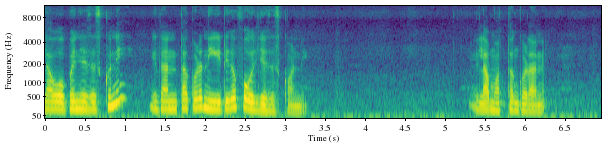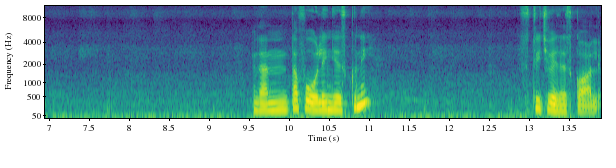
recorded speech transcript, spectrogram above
ఇలా ఓపెన్ చేసేసుకుని ఇదంతా కూడా నీట్గా ఫోల్డ్ చేసేసుకోండి. ఇలా మొత్తం కూడా ఇదంతా ఫోల్డింగ్ చేసుకుని స్టిచ్ వేసేసుకోవాలి.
